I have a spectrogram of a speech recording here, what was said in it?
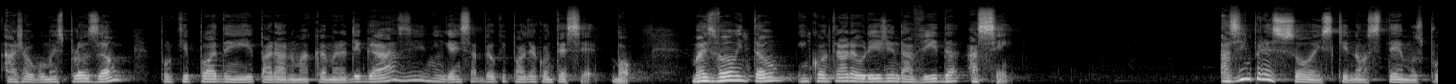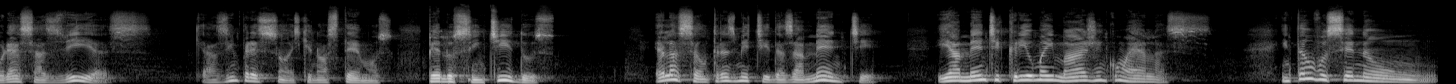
haja alguma explosão, porque podem ir parar numa câmara de gás e ninguém sabe o que pode acontecer. Bom, mas vão então encontrar a origem da vida assim. As impressões que nós temos por essas vias as impressões que nós temos pelos sentidos, elas são transmitidas à mente e a mente cria uma imagem com elas. Então você não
